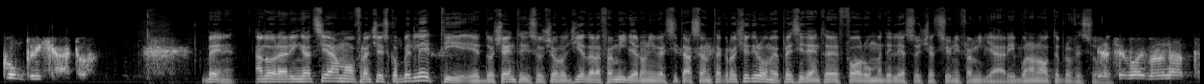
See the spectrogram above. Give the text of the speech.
complicato. Bene, allora ringraziamo Francesco Belletti, docente di sociologia della famiglia all'Università Santa Croce di Roma e presidente del Forum delle Associazioni Familiari. Buonanotte professore. Grazie a voi, buonanotte.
